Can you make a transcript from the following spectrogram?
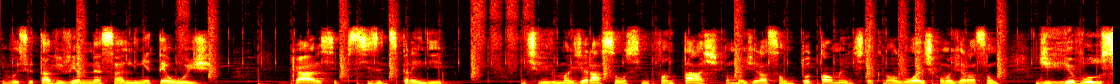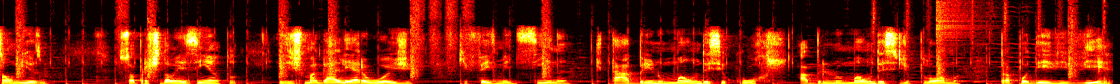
e você tá vivendo nessa linha até hoje. Cara, você precisa desprender. A gente vive uma geração assim fantástica, uma geração totalmente tecnológica, uma geração de revolução mesmo. Só para te dar um exemplo, existe uma galera hoje que fez medicina, que está abrindo mão desse curso, abrindo mão desse diploma para poder viver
